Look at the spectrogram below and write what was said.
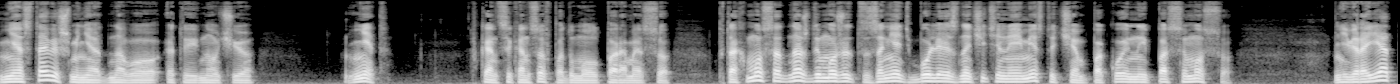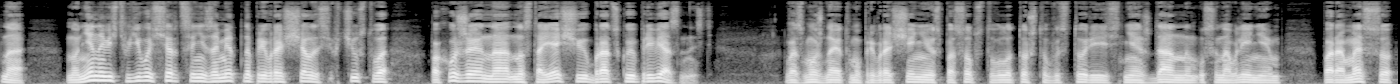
не оставишь меня одного этой ночью?» «Нет». В конце концов, подумал Парамессо, Птахмос однажды может занять более значительное место, чем покойный Пассемоссо. Невероятно, но ненависть в его сердце незаметно превращалась в чувство, похожее на настоящую братскую привязанность. Возможно, этому превращению способствовало то, что в истории с нежданным усыновлением Парамессо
